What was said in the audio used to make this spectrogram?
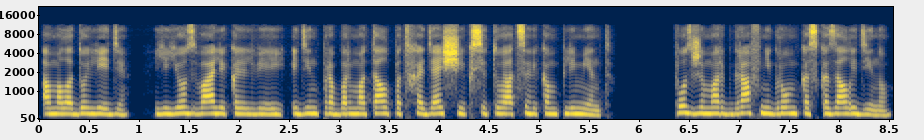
а молодой леди, ее звали Кальвей, Эдин пробормотал подходящий к ситуации комплимент. Позже Маркграф негромко сказал Эдину.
